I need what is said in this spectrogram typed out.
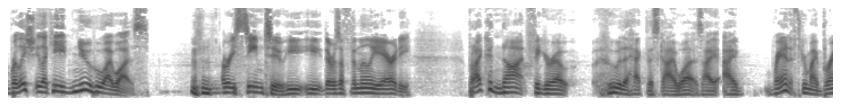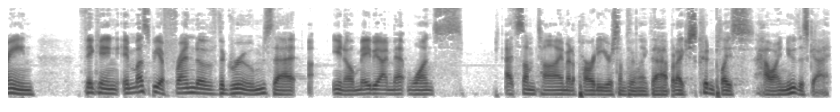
relation, like he knew who I was mm-hmm. or he seemed to. He, he, there was a familiarity, but I could not figure out who the heck this guy was. I, I ran it through my brain thinking it must be a friend of the grooms that, you know, maybe I met once at some time at a party or something like that, but I just couldn't place how I knew this guy.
